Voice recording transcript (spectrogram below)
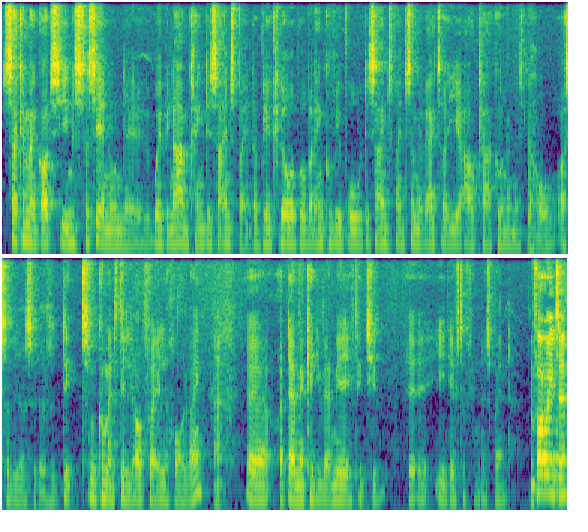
Så kan man godt sige, så ser jeg nogle øh, webinarer omkring design sprint, og bliver klogere på, hvordan kunne vi bruge design sprint som et værktøj i at afklare kundernes behov, ja. osv. osv. Så det, sådan kunne man stille det op for alle roller, ikke? Ja. Øh, og dermed kan de være mere effektive øh, i et efterfølgende sprint. Nu får du en til.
